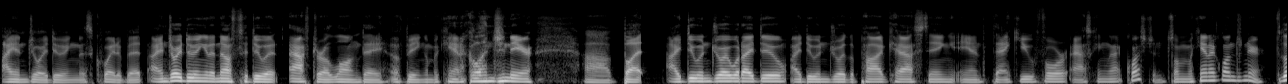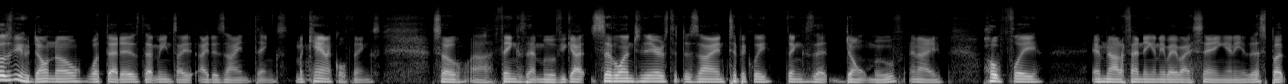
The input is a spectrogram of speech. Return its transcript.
I enjoy doing this quite a bit. I enjoy doing it enough to do it after a long day of being a mechanical engineer. Uh, but I do enjoy what I do. I do enjoy the podcasting, and thank you for asking that question. So, I'm a mechanical engineer. For those of you who don't know what that is, that means I, I design things, mechanical things. So, uh, things that move. You got civil engineers that design typically things that don't move, and I hopefully am not offending anybody by saying any of this, but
